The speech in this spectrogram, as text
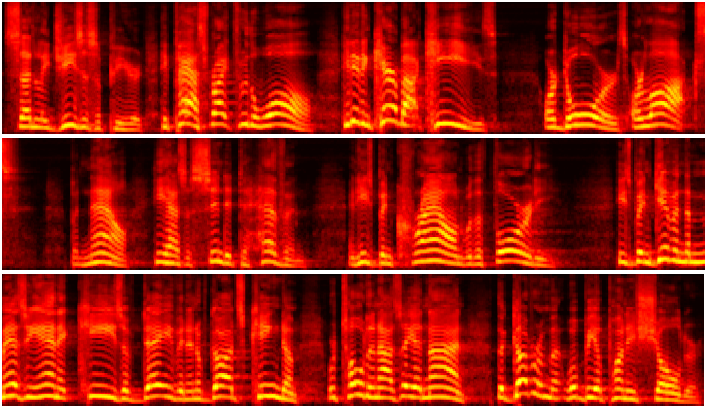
Suddenly, Jesus appeared. He passed right through the wall. He didn't care about keys or doors or locks. But now he has ascended to heaven and he's been crowned with authority He's been given the messianic keys of David and of God's kingdom. We're told in Isaiah 9 the government will be upon his shoulder.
